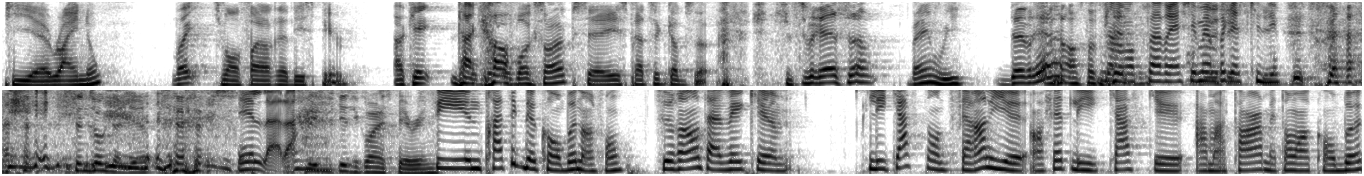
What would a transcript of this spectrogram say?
puis euh, Rhino, Oui. qui vont faire euh, des spears. OK. Au D'accord. boxeur, puis c'est- ils se pratiquent comme ça. C'est-tu vrai, ça? Ben oui. De vrai? Non, c'est pas ça. Non, c'est pas vrai, je sais même pas qu'est-ce qu'il dit. C'est une joke de lutte. Et là là. Je vais expliquer c'est quoi un spearing. C'est une pratique de combat, dans le fond. Tu rentres avec. euh, les casques sont différents. Il y a- en fait, les casques euh, amateurs, mettons en combat,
